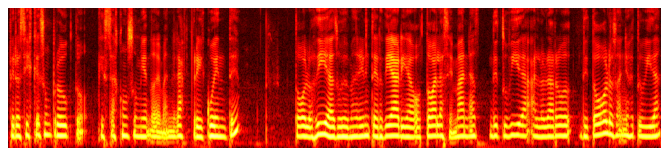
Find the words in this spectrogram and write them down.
pero si es que es un producto que estás consumiendo de manera frecuente, todos los días o de manera interdiaria o todas las semanas de tu vida, a lo largo de todos los años de tu vida,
